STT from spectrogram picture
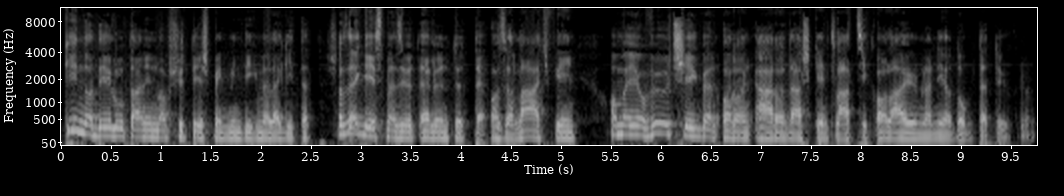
Kinn a délutáni napsütés még mindig melegített, és az egész mezőt elöntötte az a lágyfény, amely a völgységben arany áradásként látszik aláömleni a domtetőkről.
